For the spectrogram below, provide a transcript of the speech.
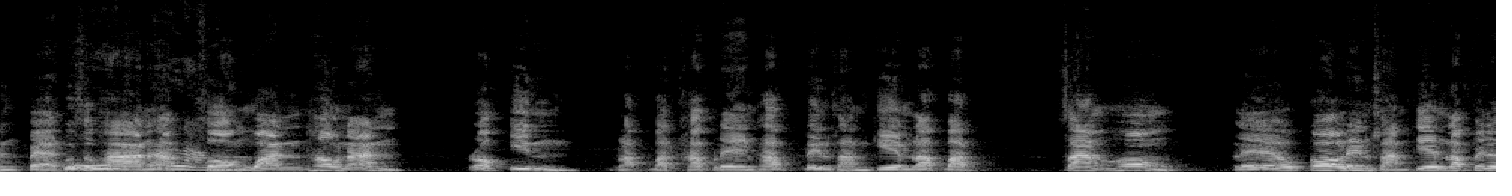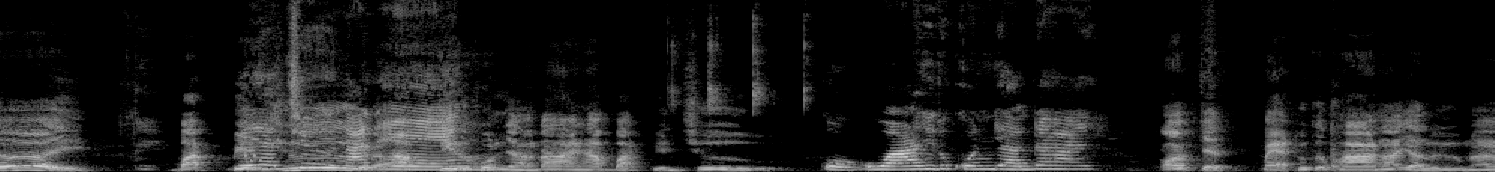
ถึงแปดพฤษภานะครับสองวันเท่านั้นล็อกอินรับบัตรครับแรงครับ เล่นสามเกมรับบัตรสร้างห้อง แล้วก็เล่นสามเกมรับไปเลย บัตรเปลี่ยนชื่อนะครับ ที่ทุกคนอยากได้นะครับ บัตรเปลี่ยนชื่อโกกวาที่ทุกคนอยากได้ ก็เจ็ดแปดพฤษภานะอย่าลืมนะ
